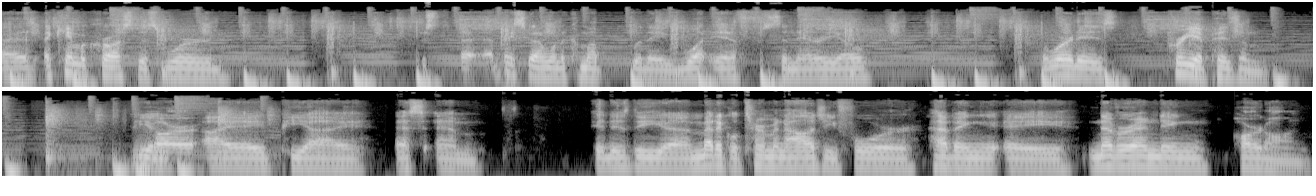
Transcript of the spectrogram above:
I, I came across this word. Just uh, basically, I want to come up with a what if scenario. The word is priapism. P R I A P I S M. It is the uh, medical terminology for having a never-ending hard-on.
